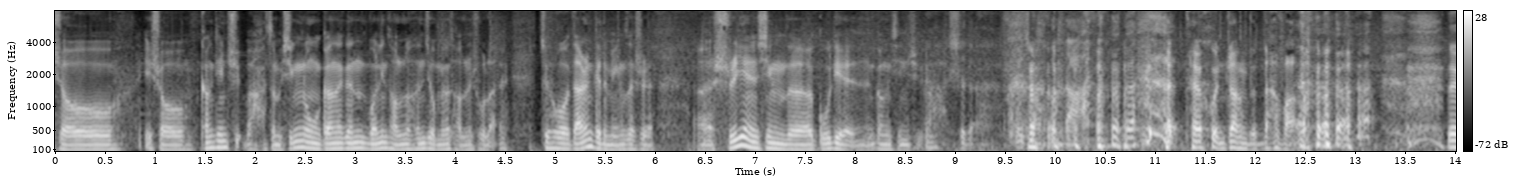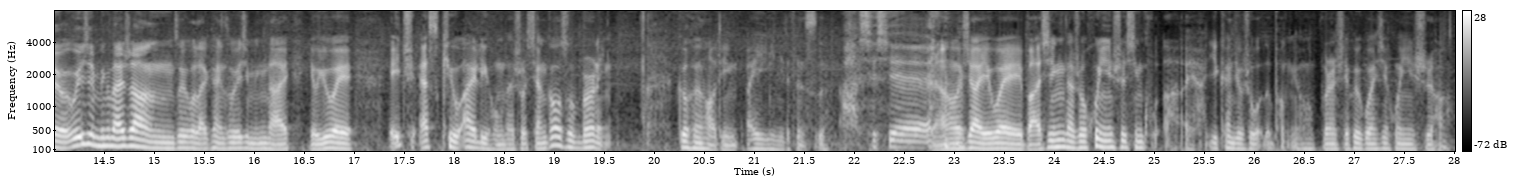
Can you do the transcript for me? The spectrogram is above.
一首一首钢琴曲吧，怎么形容？我刚才跟柏林讨论很久，没有讨论出来。最后达人给的名字是，呃，实验性的古典钢琴曲啊。是的，非常混搭，太混账的打法了。对，微信平台上最后来看一次微信平台，有一位 H S Q 艾丽红，他说想告诉 Berlin 歌很好听。哎，你的粉丝啊，谢谢。然后下一位 把心，他说混音师辛苦了。哎呀，一看就是我的朋友，不然谁会关心混音师哈？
